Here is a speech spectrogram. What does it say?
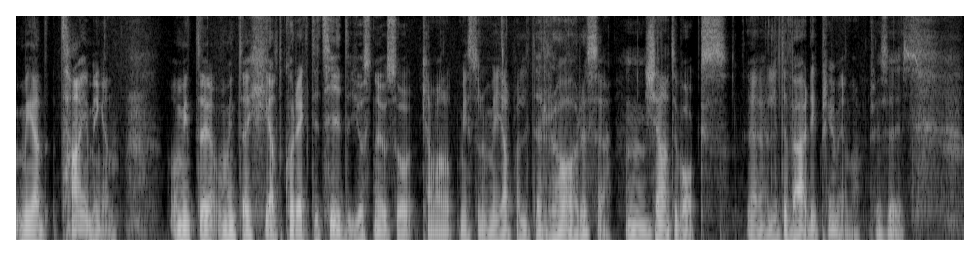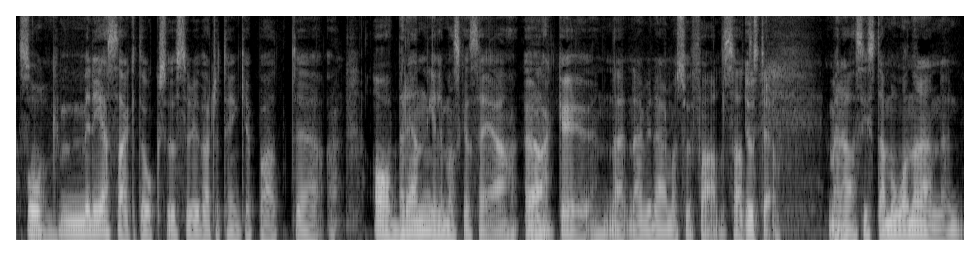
med timingen. Om inte, om inte är helt korrekt i tid just nu så kan man åtminstone med hjälp av lite rörelse tjäna tillbaks eh, lite värde i premien. Då. Precis. Så- Och med det sagt också så är det värt att tänka på att eh, avbränning, eller man ska säga, ökar ju när, när vi närmar oss förfall. Så att, Just det. jag menar, sista månaden,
